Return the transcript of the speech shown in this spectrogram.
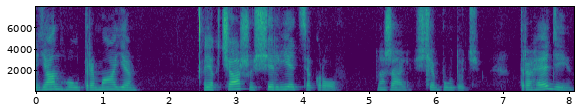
Янгол тримає як чашу, ще лється кров. На жаль, ще будуть трагедії.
